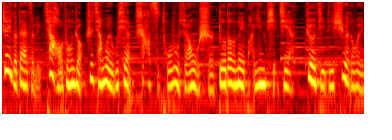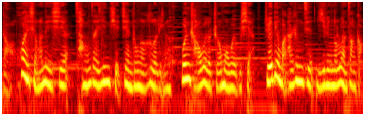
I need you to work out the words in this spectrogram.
这个袋子里恰好装着之前魏无羡杀死屠戮玄武时得到的那把阴铁剑。这几滴血的味道唤醒了那些藏在阴铁剑中的恶灵。温潮为了折磨魏无羡，决定把他扔进夷陵的乱葬岗。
